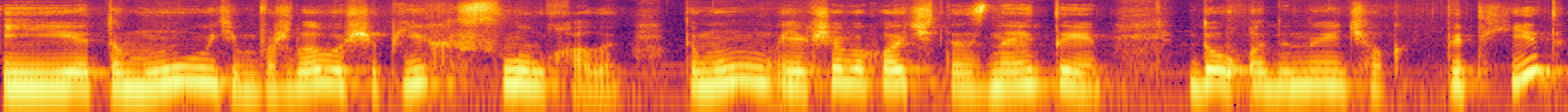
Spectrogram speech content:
і тому їм важливо, щоб їх слухали. Тому, якщо ви хочете знайти до одиничок підхід,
